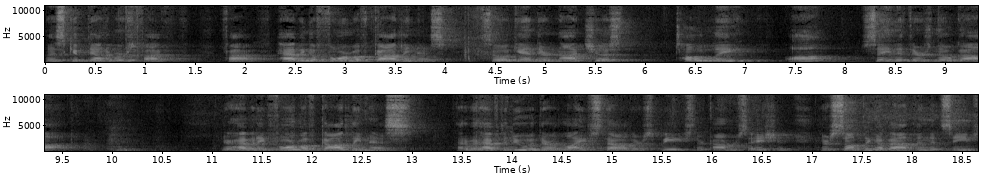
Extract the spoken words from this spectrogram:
Let's skip down to verse 5. 5. Having a form of godliness. So again, they're not just totally uh, saying that there's no God. They're having a form of godliness. That would have to do with their lifestyle, their speech, their conversation. There's something about them that seems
